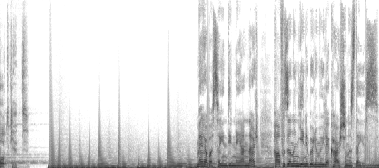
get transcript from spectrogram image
Podcast. Merhaba sayın dinleyenler. Hafızanın yeni bölümüyle karşınızdayız.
